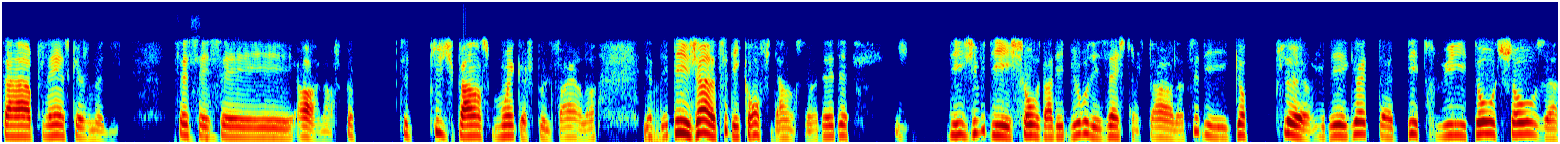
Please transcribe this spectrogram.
C'est en plein ce que je me dis. C'est, ah, non, je peux, plus j'y pense, moins que je peux le faire, là. Il y a des, des gens, tu sais, des confidences, là. De- de- des- j'ai vu des choses dans les bureaux des instructeurs, là. Tu sais, des gars pleurent, des gars euh, détruits, d'autres choses, euh,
